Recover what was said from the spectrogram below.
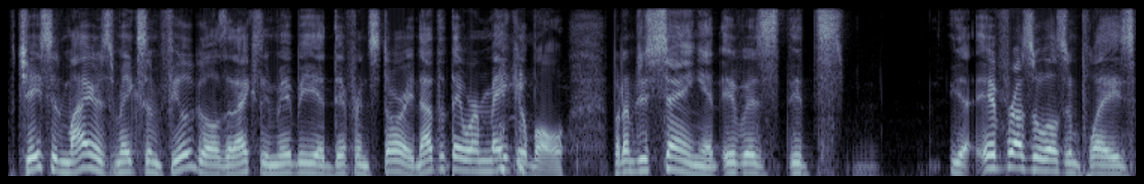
If Jason Myers makes some field goals, it actually may be a different story. Not that they were makeable, but I'm just saying it. It was. It's. Yeah, if Russell Wilson plays,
